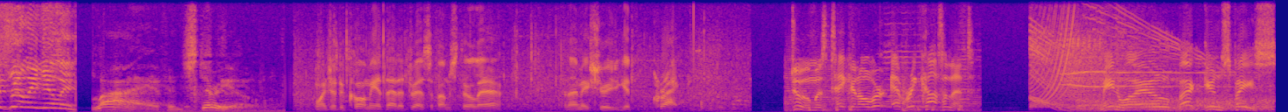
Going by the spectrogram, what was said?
It's really nearly Live in stereo. I want you to call me at that address if I'm still there. And I make sure you get cracked. Doom has taken over every continent. Meanwhile, back in space,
